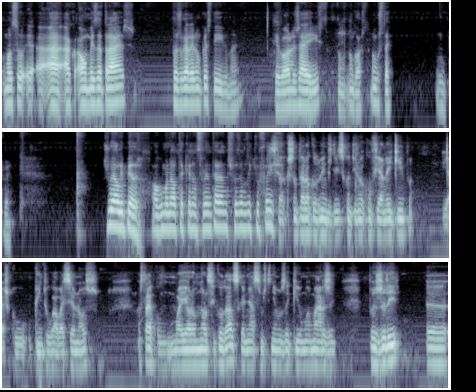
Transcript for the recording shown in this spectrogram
uma pessoa- há, há, há um mês atrás para jogar era um castigo, não é? E agora já é isto, não, não gosto, não gostei. Muito bem. Joel e Pedro, alguma nota queiram salientar antes de fazermos aqui o fecho? Só acrescentar ao que o Domingos disse, continuo a confiar na equipa e acho que o, o quinto lugar vai ser nosso. Mas está com maior ou menor dificuldade. Se ganhássemos, tínhamos aqui uma margem para gerir. Uh,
